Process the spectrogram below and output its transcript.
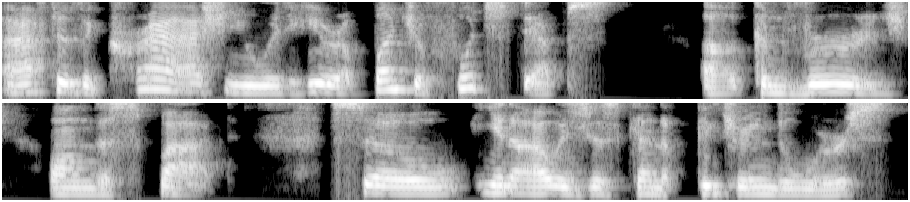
after the crash, you would hear a bunch of footsteps uh, converge on the spot. So, you know, I was just kind of picturing the worst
